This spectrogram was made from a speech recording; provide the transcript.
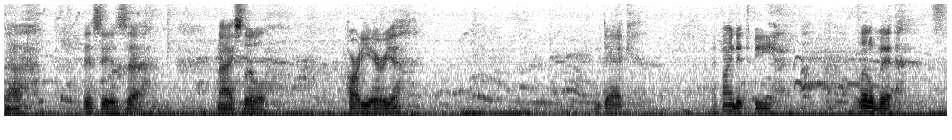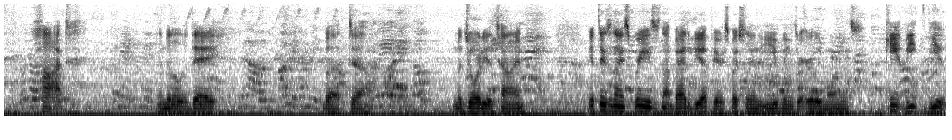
Uh, this is a nice little party area. Deck. I find it to be a little bit hot in the middle of the day but uh, majority of time. If there's a nice breeze it's not bad to be up here especially in the evenings or early mornings. Can't beat the view.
